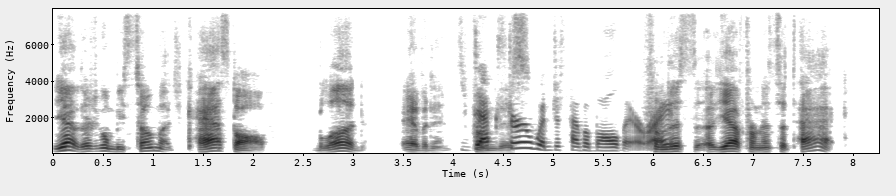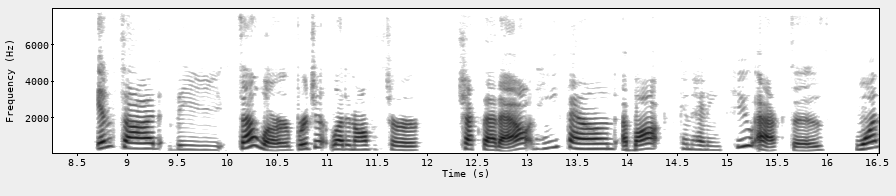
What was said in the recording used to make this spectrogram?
Yeah, there's going to be so much cast off blood evidence from Dexter this would just have a ball there, right? from this uh, yeah, from this attack. Inside the cellar, Bridget let an officer check that out, and he found a box containing two axes, one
